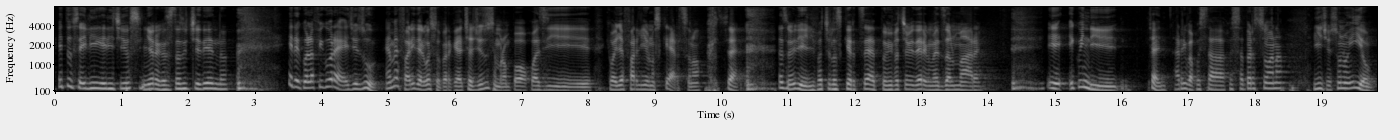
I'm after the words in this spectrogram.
e tu sei lì e dici, oh Signore cosa sta succedendo? Ed è quella figura è Gesù. E a me fa ridere questo perché cioè, Gesù sembra un po' quasi che voglia fargli uno scherzo, no? cioè, adesso vedi, gli faccio lo scherzetto, mi faccio vedere in mezzo al mare. E, e quindi cioè, arriva questa, questa, persona, gli dice sono io.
